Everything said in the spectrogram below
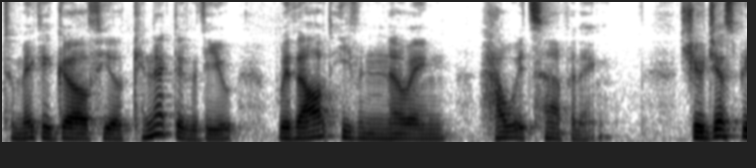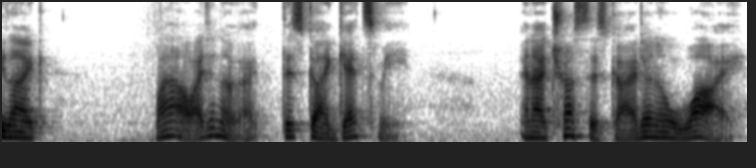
to make a girl feel connected with you without even knowing how it's happening. She'll just be like, wow, I don't know, I, this guy gets me. And I trust this guy, I don't know why.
